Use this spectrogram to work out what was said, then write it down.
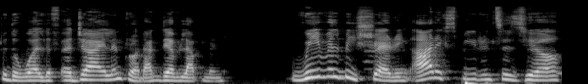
to the world of Agile and product development. We will be sharing our experiences here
